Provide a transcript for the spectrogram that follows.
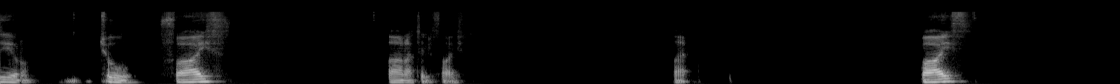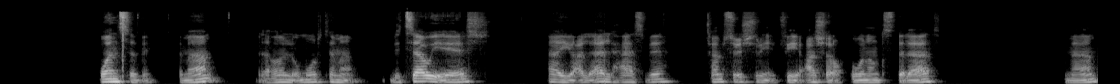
هي 0.0025 صارت الفايف طيب. 5 1 7 تمام؟ هون الأمور تمام. بتساوي إيش؟ هاي على الآلة الحاسبة 25 في 10 قوة ناقص 3 تمام؟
